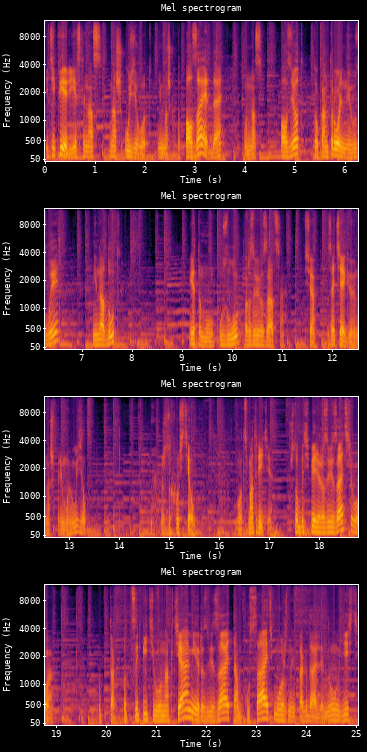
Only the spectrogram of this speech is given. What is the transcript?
И теперь, если нас, наш узел вот немножко подползает, да, он нас ползет, то контрольные узлы не дадут этому узлу развязаться. Все, затягиваем наш прямой узел. Аж захрустел. Вот, смотрите. Чтобы теперь развязать его, вот так подцепить его ногтями, развязать, там кусать можно и так далее. Но есть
